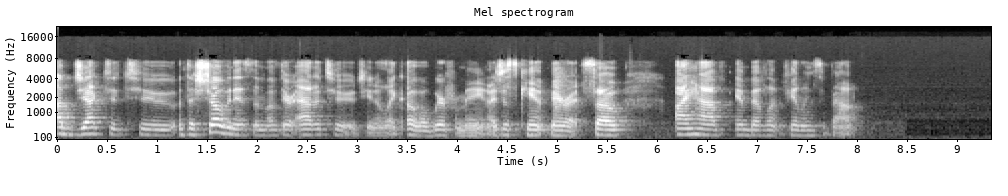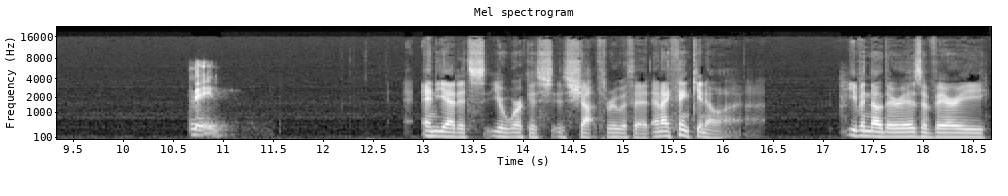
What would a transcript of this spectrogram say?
objected to the chauvinism of their attitude. You know, like, oh, well, we're from Maine. I just can't bear it. So, I have ambivalent feelings about Maine and yet it's your work is is shot through with it and i think you know even though there is a very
